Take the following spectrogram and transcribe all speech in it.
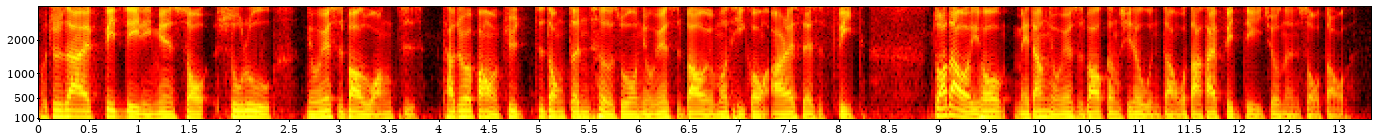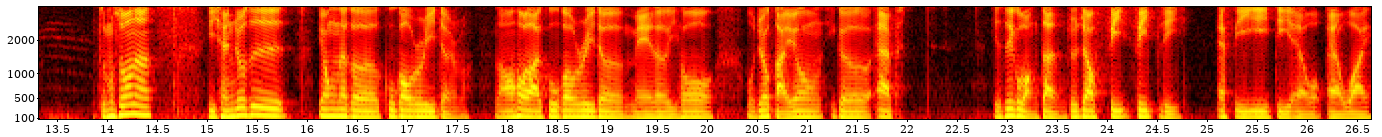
我就在 Feedly 里面搜输入《纽约时报》的网址，它就会帮我去自动侦测说《纽约时报》有没有提供 RSS feed。抓到了以后，每当《纽约时报》更新的文章，我打开 Feedly 就能收到了。怎么说呢？以前就是用那个 Google Reader 嘛，然后后来 Google Reader 没了以后，我就改用一个 App，也是一个网站，就叫 Feed Feedly，F E E D L L Y。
